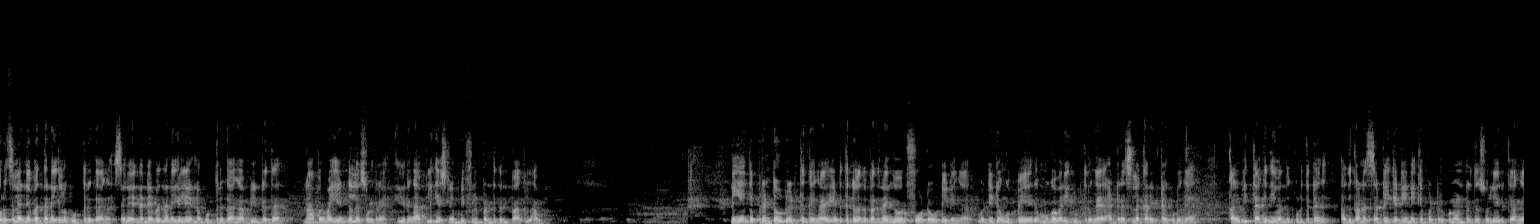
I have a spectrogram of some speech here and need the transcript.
ஒரு சில நிபந்தனைகளும் கொடுத்துருக்காங்க. சரி இந்த நிபந்தனைகள் என்ன கொடுத்துருக்காங்க அப்படின்றத நான் அப்புறமா எண்டில் சொல்கிறேன் இருங்க அப்ளிகேஷன் எப்படி ஃபில் பண்ணுறதுன்னு பார்க்கலாம். நீங்கள் இந்த பிரிண்ட் அவுட் எடுத்துக்கோங்க. எடுத்துகிட்டு வந்து பார்த்தீங்கன்னா இங்கே ஒரு ஃபோட்டோ ஒட்டிடுங்க. ஒட்டிட்டு உங்கள் பேர் முகவரி கொடுத்துருங்க. அட்ரஸ்லாம் கரெக்டாக கொடுங்க. கல்வி தகுதி வந்து கொடுத்துட்டு அதுக்கான சர்டிஃபிகேட் இணைக்கப்பட்டிருக்கணுன்றத சொல்லியிருக்காங்க.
